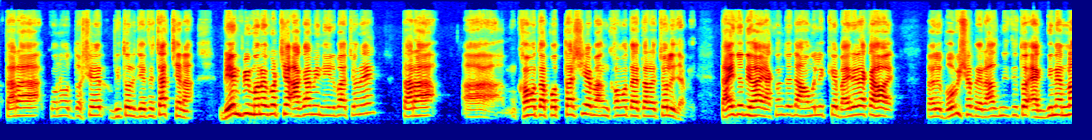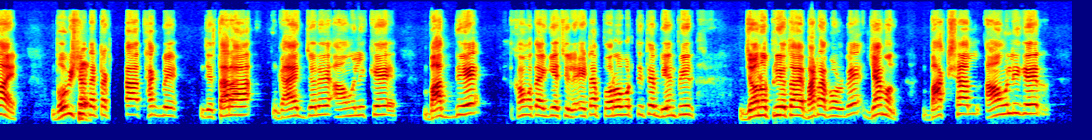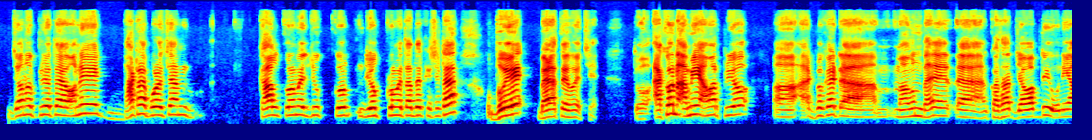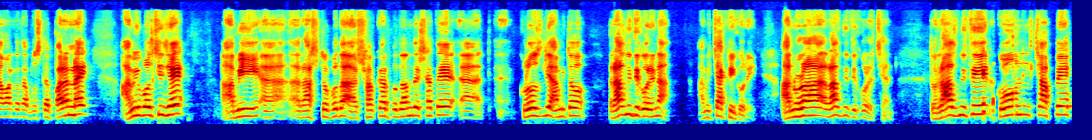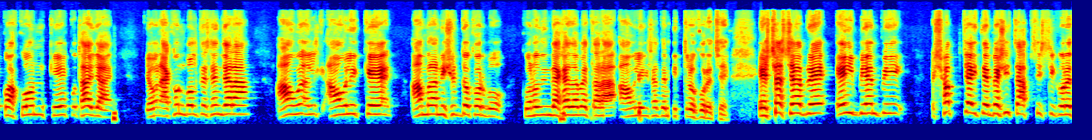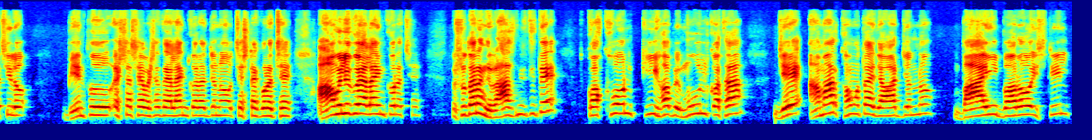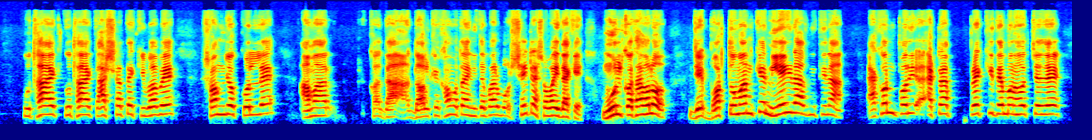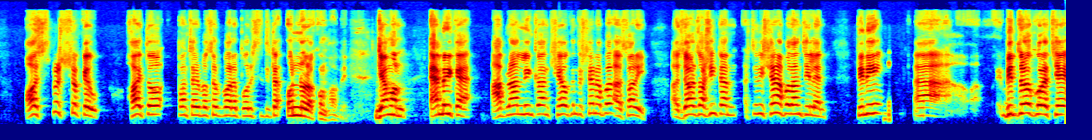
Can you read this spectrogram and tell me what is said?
তারা কোনো দোষের ভিতরে যেতে চাচ্ছে না? বিএনপি মনে করছে আগামী নির্বাচনে তারা ক্ষমতা প্রত্যাশী এবং ক্ষমতায় তারা চলে যাবে। তাই যদি হয় এখন যদি আওয়ামী লীগকে বাইরে রাখা হয় তাহলে ভবিষ্যতে রাজনীতি তো একদিনের নয়। ভবিষ্যতে একটা কথা থাকবে যে তারা গায়ের জোরে আওয়ামী লীগকে বাদ দিয়ে ক্ষমতায় গিয়েছিল। এটা পরবর্তীতে বিএনপির জনপ্রিয়তায় ভাটা পড়বে। যেমন বাকশাল আওয়ামী লীগের জনপ্রিয়তায় অনেক ভাটা পড়েছেন। কালক্রমে যুগ যুগক্রমে তাদেরকে সেটা বয়ে বেড়াতে হয়েছে। তো এখন আমি আমার প্রিয় অ্যাডভোকেট মামুন ভাইয়ের কথার জবাব দিই উনি আমার কথা বুঝতে পারেন নাই। আমি বলছি যে, আমি রাষ্ট্রপ্রধান সরকার প্রধানদের সাথে ক্লোজলি আমি তো রাজনীতি করি না, আমি চাকরি করি। আর ওরা রাজনীতি করেছেন। তো রাজনীতির কোন চাপে, কখন, কে কোথায় যায়? যেমন এখন বলতেছেন যারা আওয়ামী লীগকে আমরা নিষিদ্ধ করব কোনোদিন দেখা যাবে তারা আওয়ামী লীগের সাথে মিত্র করেছে। এরশাদ সাহেব রে এই বিএনপি সবচাইতে বেশি চাপ সৃষ্টি করেছিল। বিএনপি এরশাদ সাহেবের সাথে অ্যালাইন করার জন্য চেষ্টা করেছে, আওয়ামী লীগও অ্যালাইন করেছে। তো সুতরাং রাজনীতিতে কখন কি হবে মূল কথা যে আমার ক্ষমতায় যাওয়ার জন্য বাই, বড় স্টিল কোথায় কোথায়, কার সাথে কীভাবে সংযোগ করলে আমার দলকে ক্ষমতায় নিতে পারব, সেটা সবাই দেখে। মূল কথা হলো যে, বর্তমানকে নিয়েই রাজনীতি না, এখন একটা প্রেক্ষিতে মনে হচ্ছে যে, অস্পৃশ্য কেউ হয়তো পঞ্চাশ বছর পরে পরিস্থিতিটা অন্যরকম হবে। যেমন আমেরিকা, আব্রাহাম লিঙ্কন, সেও কিন্তু সেনা সরি জর্জ ওয়াশিংটন, তিনি সেনাপ্রধান ছিলেন। তিনি বিদ্রোহ করেছে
